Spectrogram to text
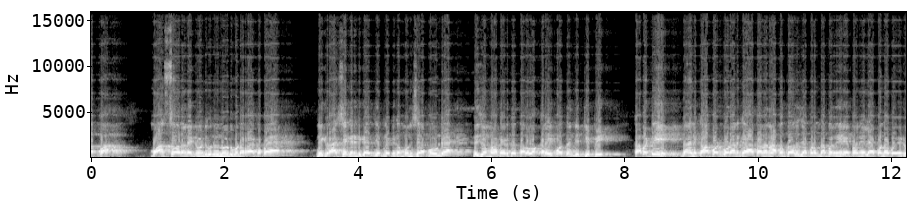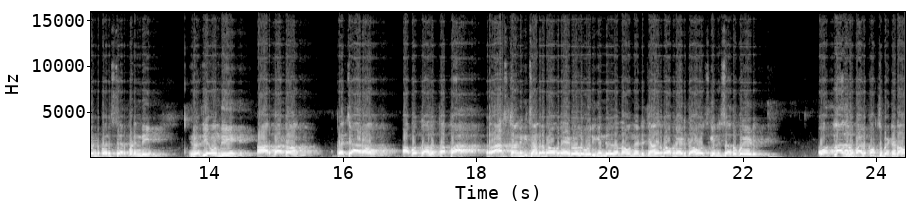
తప్ప వాస్తవాలు అనేటువంటివి నువ్వు నోటుకుండా రాకపోయా? నీకు రాజశేఖర రెడ్డి గారు చెప్పినట్టుగా మునిశాపం ఉండే నిజం మాట్లాడితే తల ఒక్కలైపోద్దని చెప్పి చెప్పి. కాబట్టి దాన్ని కాపాడుకోవడానికి ఆ తలని అబద్ధాలు చెప్పడం తప్ప వేరే పని లేకుండా పోయేటువంటి పరిస్థితి ఏర్పడింది. ఈరోజు ఏముంది? ఆర్భాటం. ప్రచారం అబద్ధాలు తప్ప రాష్ట్రానికి చంద్రబాబు నాయుడు వల్ల ఒరిగింది ఏదన్నా ఉందంటే చంద్రబాబు నాయుడు దావోస్కి ఎన్నిసార్లు పోయాడు? కోట్లాది రూపాయలు ఖర్చు పెట్టడం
